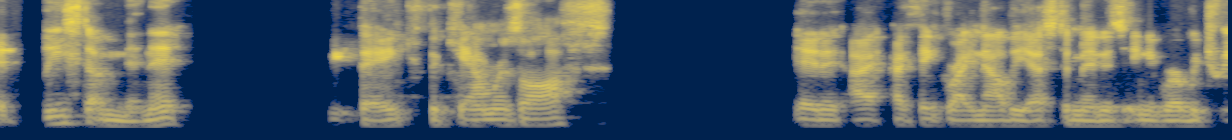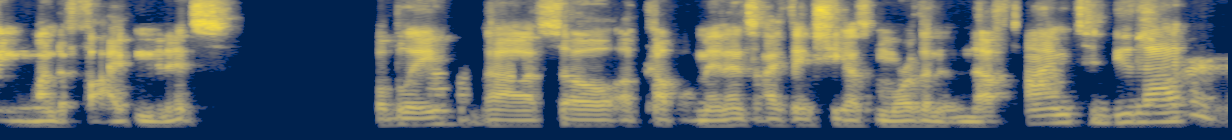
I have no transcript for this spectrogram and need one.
at least a minute, we think the camera's off. And it, I, I think right now the estimate is anywhere between one to five minutes, probably. Uh, so a couple minutes. I think she has more than enough time to do that. Sure.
